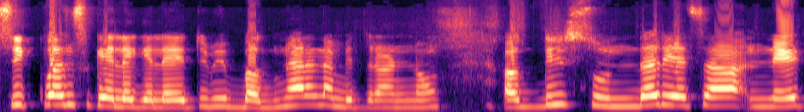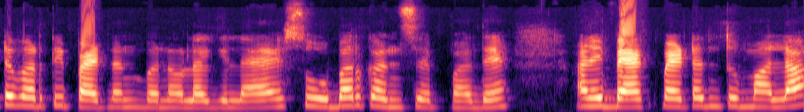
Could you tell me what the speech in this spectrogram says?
सिक्वन्स केलं गेलं आहे. तुम्ही बघणार ना मित्रांनो अगदी सुंदर याचा नेटवरती पॅटर्न बनवला गेला आहे. सोबर कन्सेप्टमध्ये आणि बॅक पॅटर्न तुम्हाला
